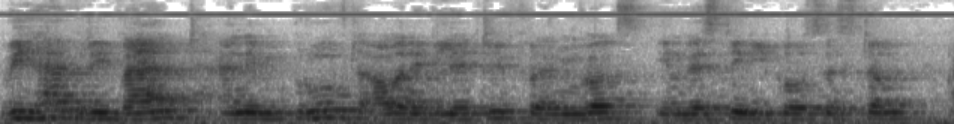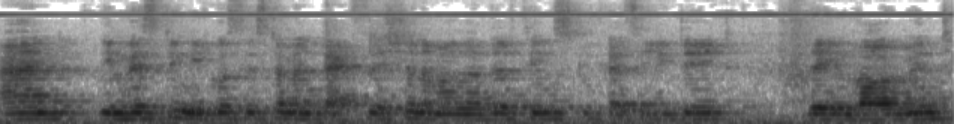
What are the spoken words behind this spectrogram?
We have revamped and improved our regulatory frameworks, investing ecosystem and investing ecosystem and taxation, among other things, to facilitate the environment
